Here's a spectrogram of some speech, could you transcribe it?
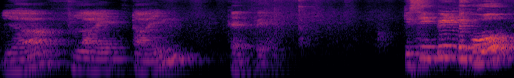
या फ़्लाइट टाइम कहते हैं। किसी पिंड को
